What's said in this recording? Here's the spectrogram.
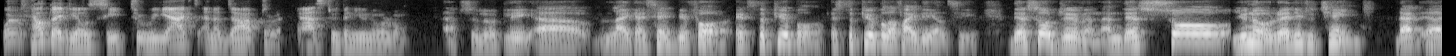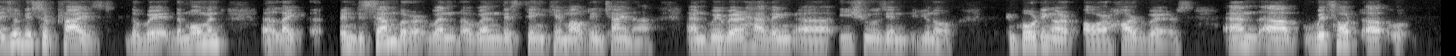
What helped IDLC to react and adapt Correct. fast to the new normal? Absolutely. Uh, like I said before, it's the pupil. It's the pupil of IDLC. They're so driven and they're so, you know, ready to change that uh, you'll be surprised the way, the moment, uh, like uh, in December when uh, when this thing came out in China, and we were having uh, issues in, you know, importing our our hardwares, and we thought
